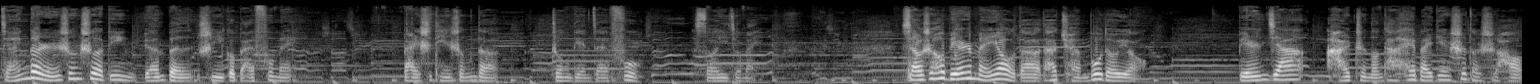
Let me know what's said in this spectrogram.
贾英的人生设定原本是一个白富美，白是天生的，重点在富，所以就美。小时候别人没有的，她全部都有。别人家还只能看黑白电视的时候，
